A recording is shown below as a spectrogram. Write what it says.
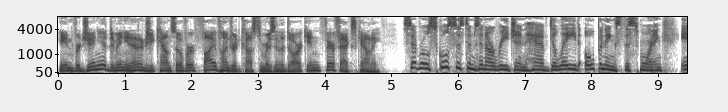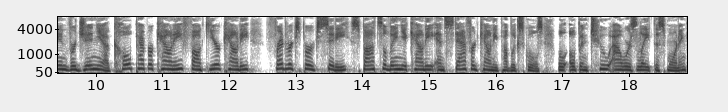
In Virginia, Dominion Energy counts over 500 customers in the dark in Fairfax County. Several school systems in our region have delayed openings this morning. In Virginia, Culpeper County, Fauquier County, Fredericksburg City, Spotsylvania County, and Stafford County public schools will open two hours late this morning.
